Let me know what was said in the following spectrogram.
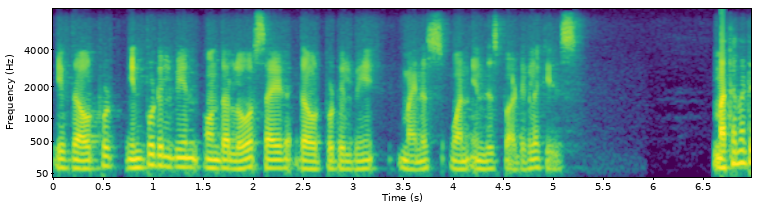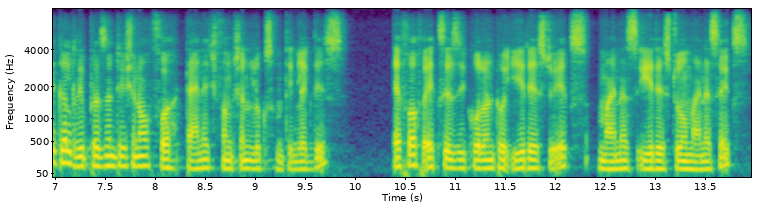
If the output input will be in, on the lower side, the output will be minus 1 in this particular case. Mathematical representation of uh, tanh function looks something like this. f of x is equal to e raised to x minus e raised to minus x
